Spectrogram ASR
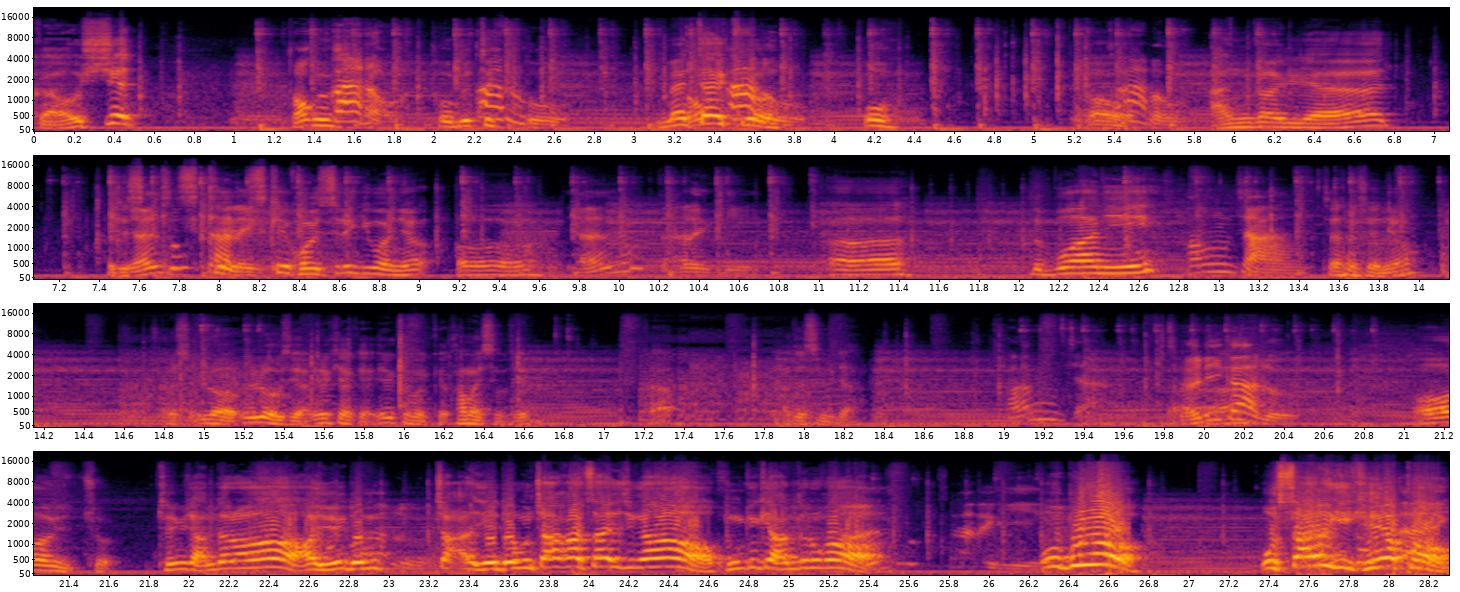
go shoot. 독가루. 어, 밑에 독가루. 메탈 크로. 오. 어. 안 걸려. 이제 연속 스킬, 따르기. 스킬 거의 쓰레기거든요. 어, 연속 따르기. 어, 너 뭐하니? 성장. 자, 잠시만요. 잠시 일로, 일로 오세요. 이렇게 할게요. 이렇게 볼게요. 가만히 있어 보세요. 자, 됐습니다. 성장. 저리가루. 어, 저 데미지 안 들어. 아, 얘 너무 짜, 얘 너무 작아 사이즈가 공격이 안 들어가. 연속. 어, 뭐야? 어, 싸르기 개 아파.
